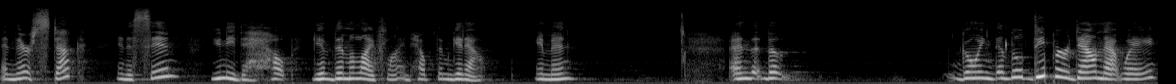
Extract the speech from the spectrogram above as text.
and they're stuck in a sin, you need to help. Give them a lifeline. Help them get out. Amen. And the, the, going a little deeper down that way,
